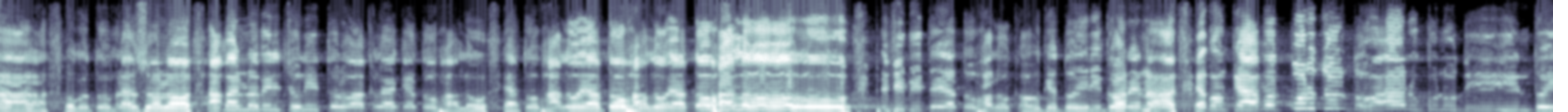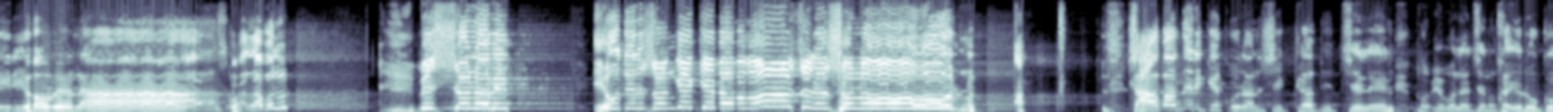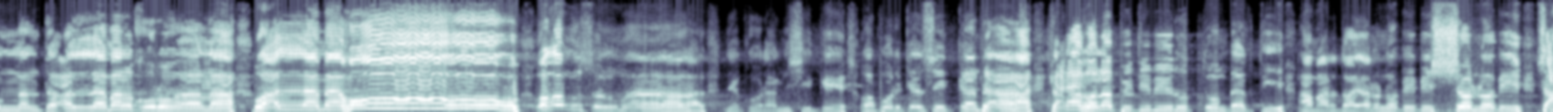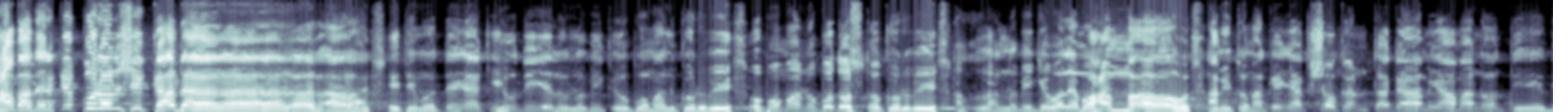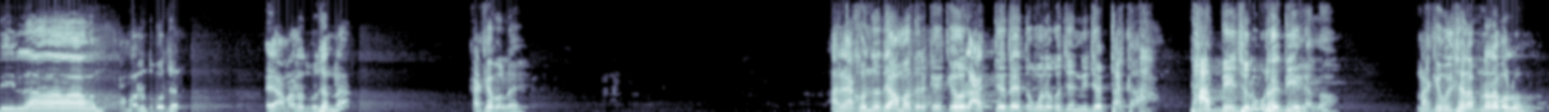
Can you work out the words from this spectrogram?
ওগো, তোমরা শোনো, আমার নবীর চরিত্র, আখলাক এত ভালো এত ভালো এত ভালো এত ভালো। পৃথিবীতে এত ভালো কাউকে তৈরি করে না এবং কেমন পর্যন্ত আর কোনো দিন তৈরি হবে না। বলুন। বিশ্ব নবী ইহুদের সঙ্গে কি ব্যবহার শুনে শুনুন। সাহাবাদেরকে কোরআন শিক্ষা দিচ্ছিলেন। নবী বলেছেন মান তাআল্লামাল ওয়া আল্লামাহু। ও মুসলমান, যে কোরআন শিখে, অপরকে শিক্ষা দেয়। তারা হলো পৃথিবীর উত্তম ব্যক্তি। আমার দয়ার নবী, বিশ্ব নবী সাহাবাদেরকে কোরআন শিক্ষা দেয়। ইতিমধ্যে এক ইহুদি এলো, নবীকে অপমান করবে, অপমান উপদস্ত করবে। আল্লাহ নবীকে বলে, মোহাম্মদ, আমি তোমাকে একশো খান টাকা আমি আমানত দিয়ে দিলাম। আমানত বোঝেন? এই আমানত বোঝেন না? কাকে বলে? আর এখন যদি আমাদেরকে কেউ রাখতে দেয়, তো মনে করছে নিজের টাকা। ধার দিয়েছিল, মনে হয় দিয়ে গেল। নাকি বলছেন আপনারা বলুন?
